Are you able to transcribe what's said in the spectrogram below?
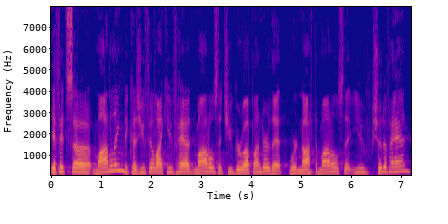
If it's uh, modeling because you feel like you've had models that you grew up under that were not the models that you should have had,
